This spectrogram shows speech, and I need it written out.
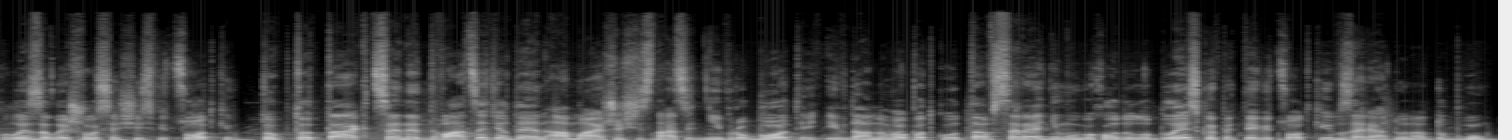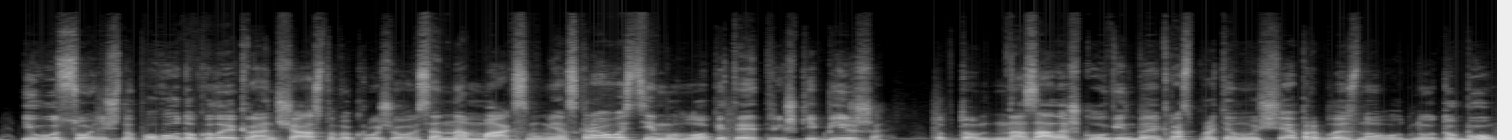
коли залишилося 6%. Тобто так, це не 21, а майже 16 днів роботи, і в даному випадку та в середньому виходило близько 5% заряду на добу. І у сонячну погоду, коли екран часто викручувався на максимум яскравості, могло піти трішки більше. Тобто на залишку він би якраз протягнув ще приблизно одну добу.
